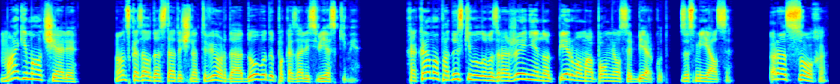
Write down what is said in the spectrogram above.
Маги молчали. Он сказал достаточно твердо, а доводы показались вескими. Хакама подыскивала возражение, но первым опомнился Беркут, засмеялся. «Рассоха,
